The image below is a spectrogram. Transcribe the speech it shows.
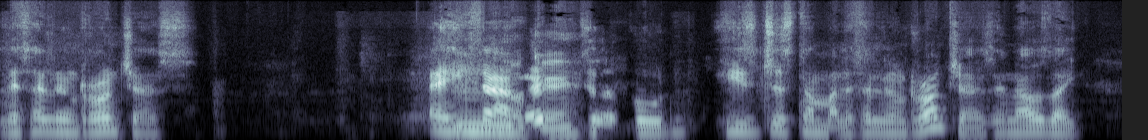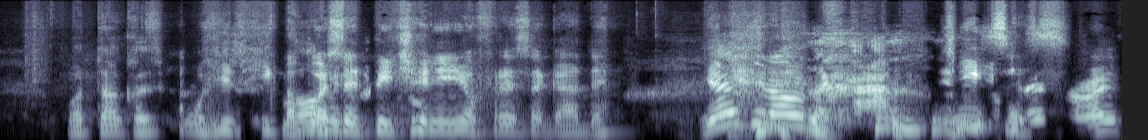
le salen ronchas. And he's Mm, not okay. to the food. He's just nomás le salen ronchas. And I was like, what the? Because well, he's, he called me. ser pinche niño fresa, goddamn. Yeah, you know, like, ah, Jesus. right?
